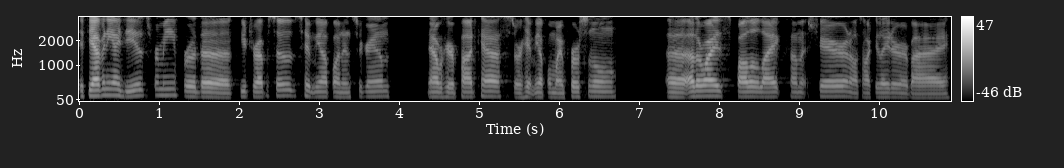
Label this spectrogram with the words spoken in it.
If you have any ideas for me for the future episodes, hit me up on Instagram Now We're Here podcast or hit me up on my personal. Uh, otherwise, follow, like, comment, share, and I'll talk to you later. Bye.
